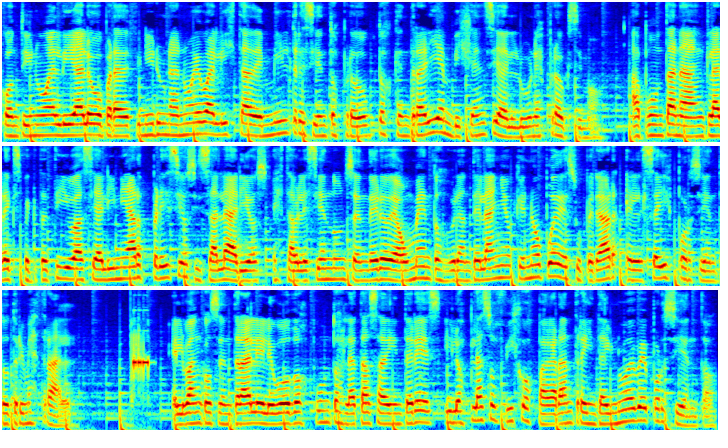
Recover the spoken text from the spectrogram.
Continúa el diálogo para definir una nueva lista de 1.300 productos que entraría en vigencia el lunes próximo. Apuntan a anclar expectativas y alinear precios y salarios, estableciendo un sendero de aumentos durante el año que no puede superar el 6% trimestral. El Banco Central elevó dos puntos la tasa de interés y los plazos fijos pagarán 39%.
